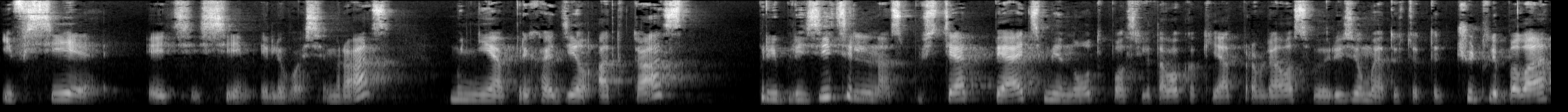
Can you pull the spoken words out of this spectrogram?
И все эти 7 или 8 раз мне приходил отказ приблизительно спустя 5 минут после того, как я отправляла свое резюме. То есть это чуть ли была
